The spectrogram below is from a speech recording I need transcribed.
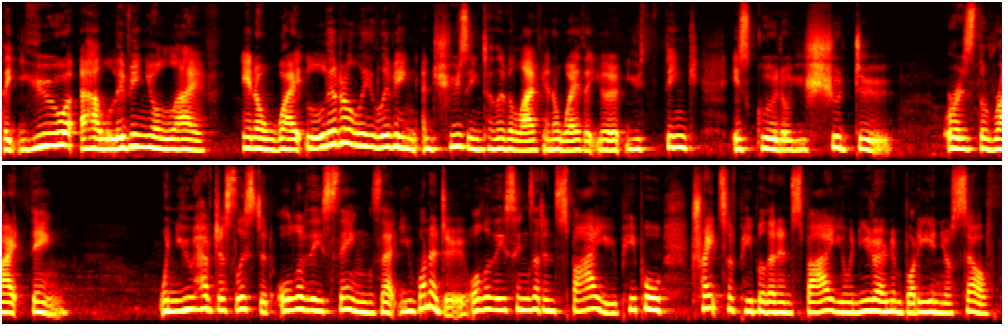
That you are living your life in a way, literally living and choosing to live a life in a way that you you think is good or you should do or is the right thing when you have just listed all of these things that you want to do, all of these things that inspire you, people, traits of people that inspire you, and you don't embody in yourself.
